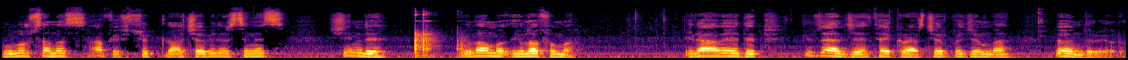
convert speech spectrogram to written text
bulursanız hafif sütle açabilirsiniz. Şimdi yulamı, yulafımı ilave edip güzelce tekrar çırpıcımla döndürüyorum.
